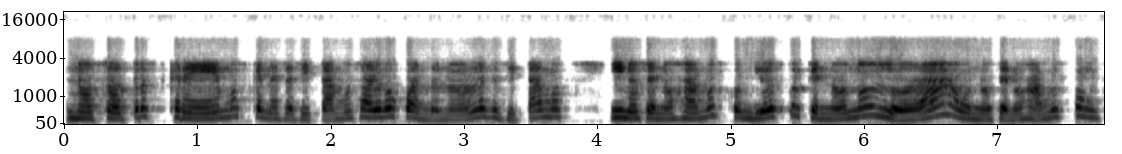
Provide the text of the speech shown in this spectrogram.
nosotros creemos que necesitamos algo cuando no lo necesitamos y nos enojamos con Dios porque no nos lo da o nos enojamos con,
